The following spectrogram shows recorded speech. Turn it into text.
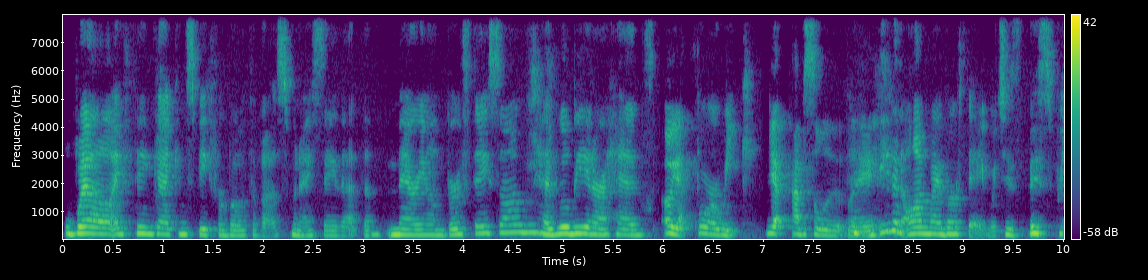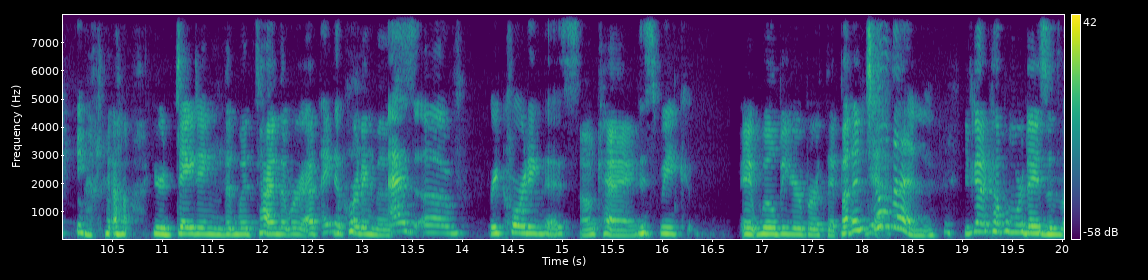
Well, I think I can speak for both of us when I say that the merry unbirthday song had, will be in our heads Oh yeah, for a week. yeah, absolutely. Even on my birthday, which is this week. You're dating the with time that we're ep- recording this. As of recording this, okay, this week, it will be your birthday, but until Yeah. then, you've got a couple more days of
